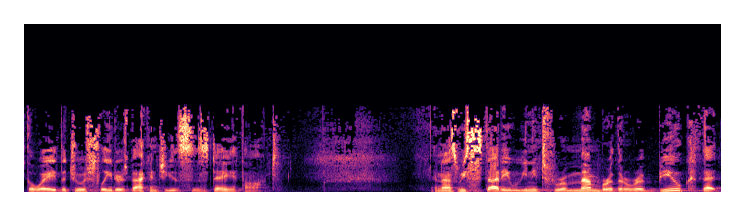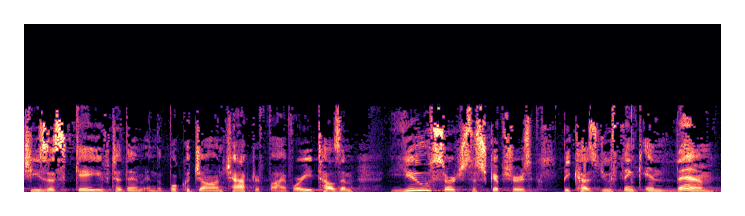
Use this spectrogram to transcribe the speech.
the way the Jewish leaders back in Jesus' day thought. And as we study, we need to remember the rebuke that Jesus gave to them in the book of John, chapter 5, where he tells them, you search the scriptures because you think in them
